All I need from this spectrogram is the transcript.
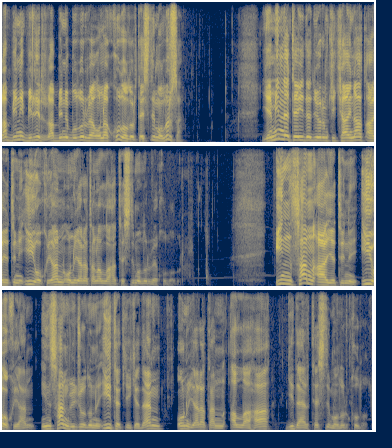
Rabbini bilir, Rabbini bulur ve ona kul olur, teslim olursa, yeminle teyit ediyorum ki kainat ayetini iyi okuyan, onu yaratan Allah'a teslim olur ve kul olur. İnsan ayetini iyi okuyan, insan vücudunu iyi tetkik eden, onu yaratan Allah'a gider teslim olur, kul olur.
